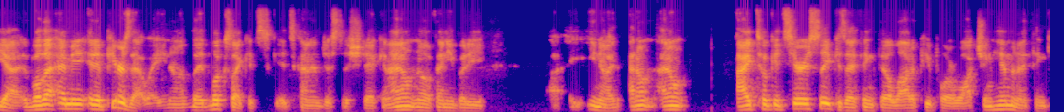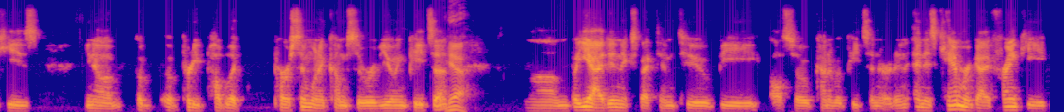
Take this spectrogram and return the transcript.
yeah well that, i mean it appears that way you know it looks like it's it's kind of just a shtick and i don't know if anybody uh, you know I, I, don't i don't i took it seriously because i think that a lot of people are watching him and i think he's you know a, a pretty public person when it comes to reviewing pizza. Yeah. Um, but yeah i didn't expect him to be also kind of a pizza nerd and, and his camera guy frankie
